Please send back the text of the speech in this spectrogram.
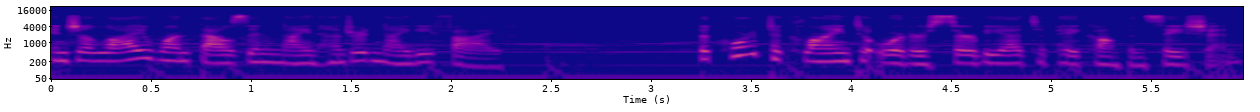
in July 1995. The court declined to order Serbia to pay compensation.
